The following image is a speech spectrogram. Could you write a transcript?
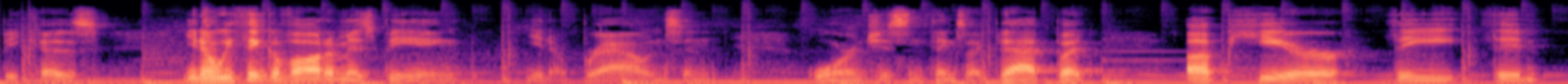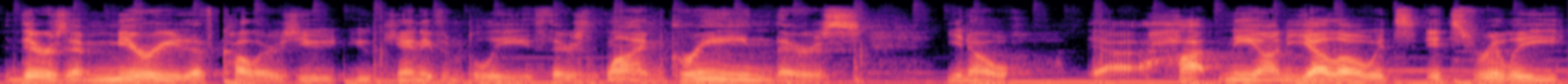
because you know we think of autumn as being you know browns and oranges and things like that, but up here the the there's a myriad of colors you you can't even believe. There's lime green, there's you know uh, hot neon yellow. It's it's really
